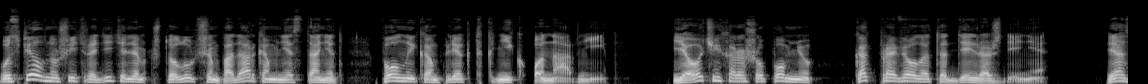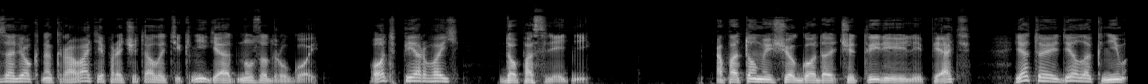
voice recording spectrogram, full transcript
успел внушить родителям, что лучшим подарком мне станет полный комплект книг о Нарнии. Я очень хорошо помню, как провел этот день рождения. Я залег на кровать и прочитал эти книги одну за другой, от первой до последней. А потом еще года четыре или пять я то и дело к ним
